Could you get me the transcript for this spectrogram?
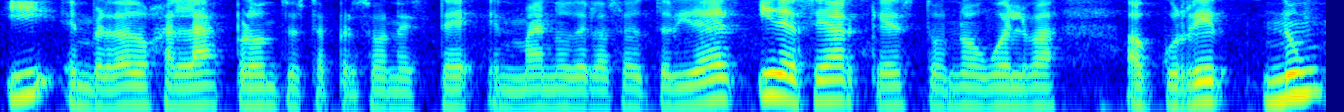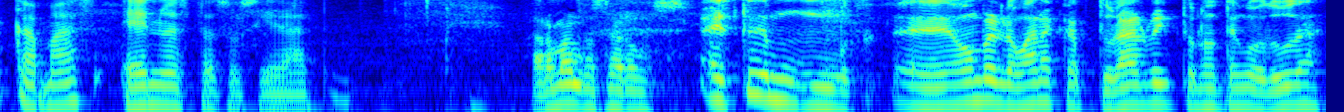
y en verdad ojalá pronto esta persona esté en manos de las autoridades y desear que esto no vuelva a ocurrir nunca más en nuestra sociedad. Armando Cerros. Este mm, eh, hombre lo van a capturar, Víctor, no tengo duda,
